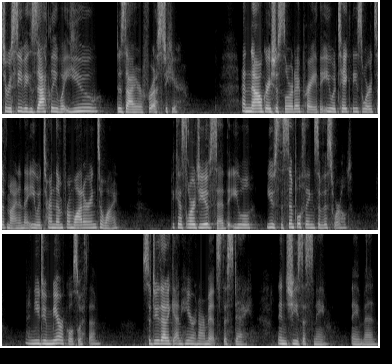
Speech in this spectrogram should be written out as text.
to receive exactly what you desire for us to hear. And now, gracious Lord, I pray that you would take these words of mine and that you would turn them from water into wine. Because, Lord, you have said that you will use the simple things of this world and you do miracles with them. So do that again here in our midst this day. In Jesus' name, amen.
